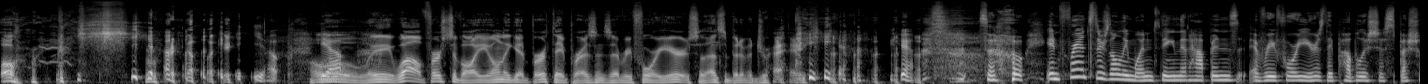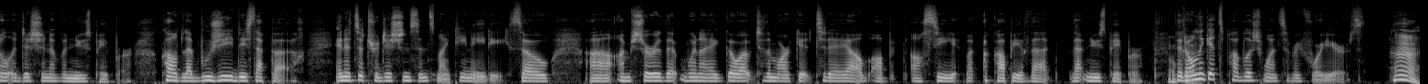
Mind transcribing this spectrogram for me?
Oh, really? Yep. Yep. Holy. Well, first of all, you only get birthday presents every four years, so that's a bit of a drag. yeah. Yeah. So in France, there's only one thing that happens every four years. They publish a special edition of a newspaper called La Bougie du Sapeur, and it's a tradition since 1980. So uh, I'm sure that when I go out to the market today, I'll I'll, I'll see a, a copy of that that newspaper that only gets published once every four years. huh.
